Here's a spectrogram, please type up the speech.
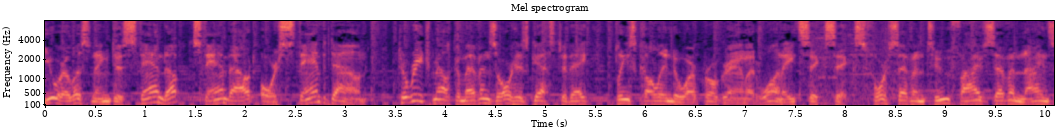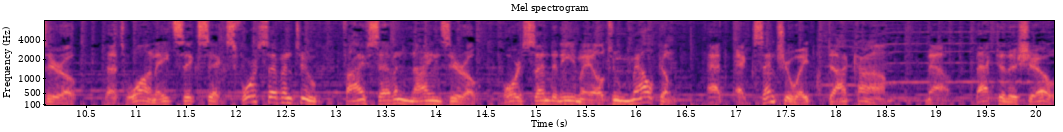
You are listening to Stand Up, Stand Out, or Stand Down. To reach Malcolm Evans or his guest today, please call into our program at 1 472 5790. That's 1 472 5790. Or send an email to malcolm at axentuate.com. Now, back to the show.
